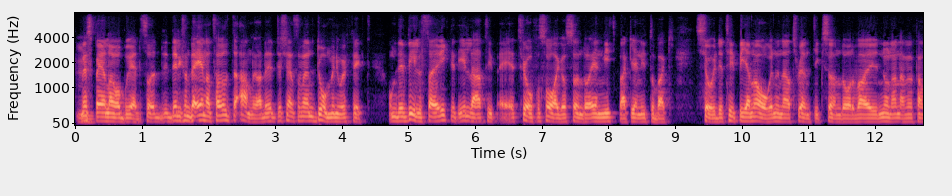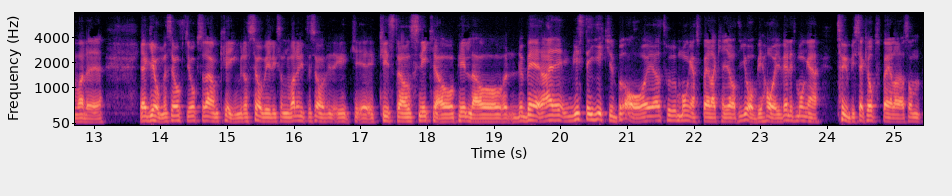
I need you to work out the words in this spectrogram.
med spelare och bredd. Så det, det, liksom, det ena tar ut det andra. Det, det känns som en dominoeffekt. Om det vill sig riktigt illa, typ två försvarare går sönder, en mittback, en ytterback, såg det typ i januari nu när Trent gick sönder. och Det var ju någon annan, vem fan var det? Ja, Gomes åkte ju också där omkring, men då såg vi liksom, var det lite så, klistra och snickra och pilla och det, nej, visst det gick ju bra. Jag tror många spelare kan göra ett jobb. Vi har ju väldigt många typiska kroppsspelare som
